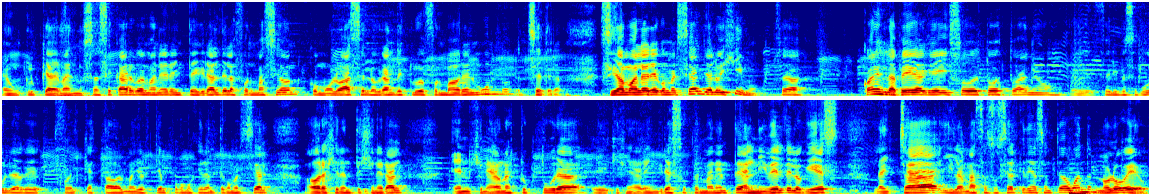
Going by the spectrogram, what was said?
es un club que además no se hace cargo de manera integral de la formación, como lo hacen los grandes clubes formadores del mundo, etcétera. Si vamos al área comercial, ya lo dijimos. O sea, ¿cuál es la pega que hizo todos estos años eh, Felipe Sepúlveda, que fue el que ha estado el mayor tiempo como gerente comercial, ahora gerente general, en generar una estructura eh, que genere ingresos permanentes al nivel de lo que es la hinchada y la masa social que tiene Santiago Wander? No lo veo.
